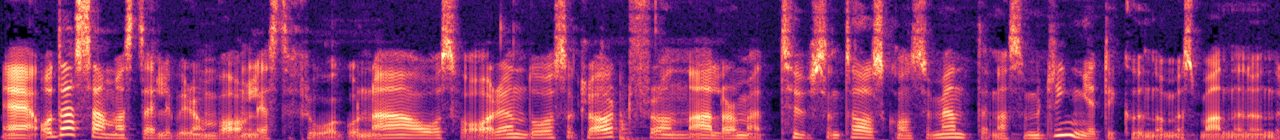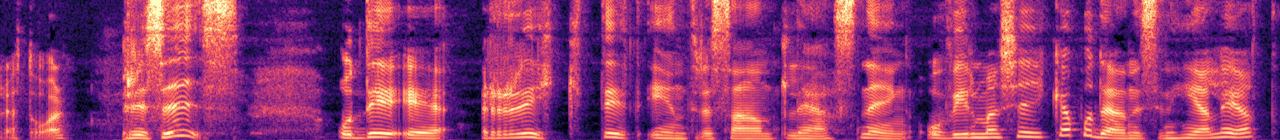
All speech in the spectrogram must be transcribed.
Eh, och där sammanställer vi de vanligaste frågorna och svaren då såklart från alla de här tusentals konsumenterna som ringer till kundombudsmannen under ett år. Precis! Och det är riktigt intressant läsning och vill man kika på den i sin helhet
